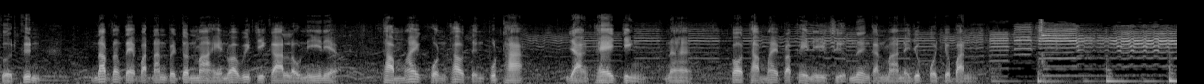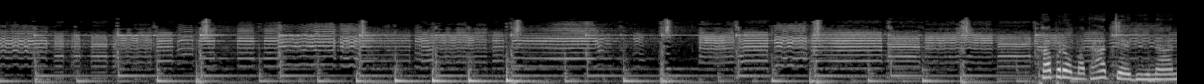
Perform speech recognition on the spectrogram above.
เกิดขึ้น นับตั้งแต่บัดนั้นเป็นต้นมาเห็นว่าวิธีการเหล่านี้เนี่ยทำให้คนเข้าถึงพุทธะอย่างแท้จริงนะฮะก็ทำให้ประเพณีสืบเนื่องกันมาในยุคปัจจุบัน ระบรมธาตุเจดีนั้น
